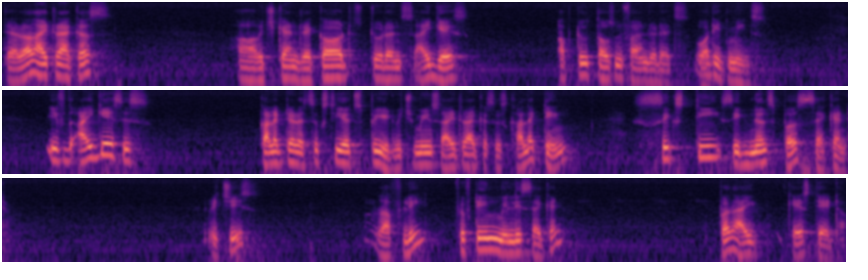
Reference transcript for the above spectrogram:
There are eye trackers uh, which can record students eye gaze up to 1500 hertz. What it means? If the eye gaze is collected at 60 hertz speed which means eye trackers is collecting 60 signals per second which is roughly 15 millisecond per eye gaze data.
